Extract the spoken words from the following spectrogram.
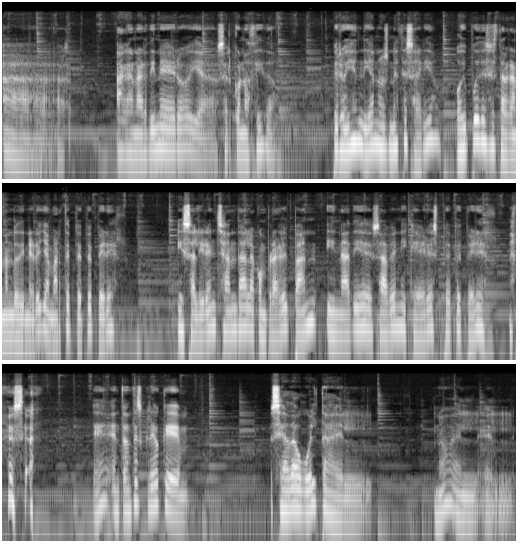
a, ganar dinero y a ser conocido. Pero hoy en día no es necesario. Hoy puedes estar ganando dinero y llamarte Pepe Pérez. Y salir en chándal a comprar el pan y nadie sabe ni que eres Pepe Pérez. o sea, ¿eh? Entonces creo que se ha dado vuelta el, ¿no? el,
